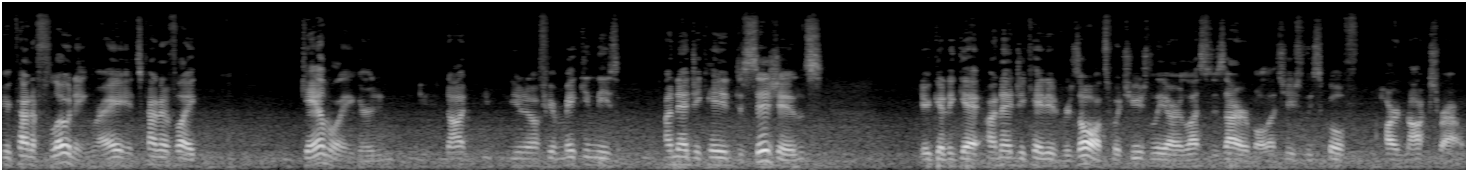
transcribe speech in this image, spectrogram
you're kind of floating, right? It's kind of like gambling or not, you know, if you're making these uneducated decisions, you're going to get uneducated results, which usually are less desirable. That's usually school hard knocks route.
